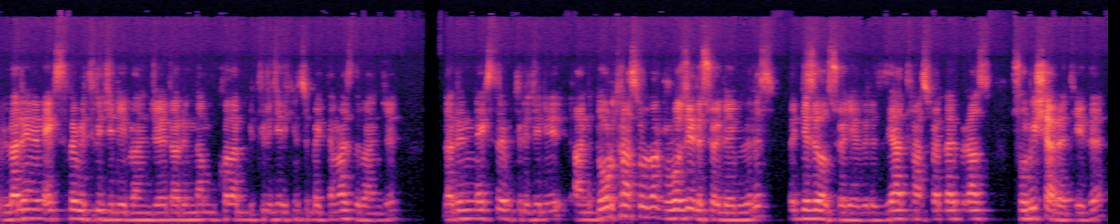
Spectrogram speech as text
Larin'in ekstra bitiriciliği bence. Larin'den bu kadar bitiriciliği kimse beklemezdi bence. Larin'in ekstra bitiriciliği, hani doğru transfer olarak Rozier'i söyleyebiliriz ve Gezal'ı söyleyebiliriz. Diğer transferler biraz soru işaretiydi.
